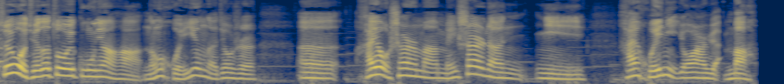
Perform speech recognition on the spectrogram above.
所以我觉得作为姑娘哈，能回应的就是，呃，还有事儿吗？没事儿呢，你还回你幼儿园吧。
